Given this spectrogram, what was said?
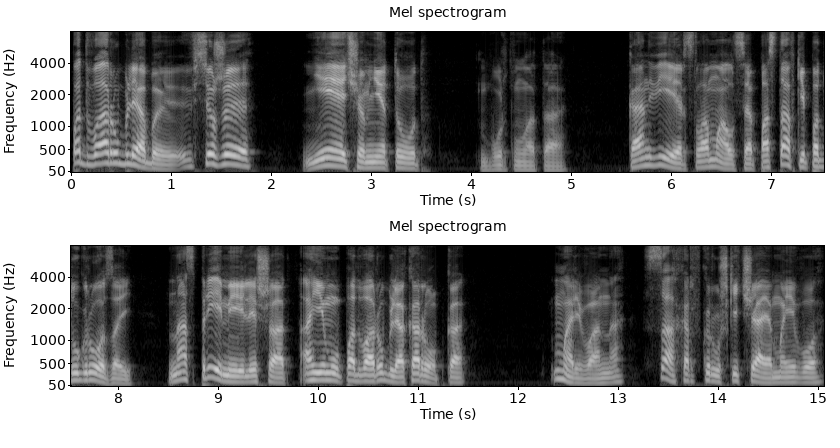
«По два рубля бы, все же...» «Нечем мне тут!» — буркнула та. «Конвейер сломался, поставки под угрозой. Нас премии лишат, а ему по два рубля коробка. Марья Ивановна, сахар в кружке чая моего.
